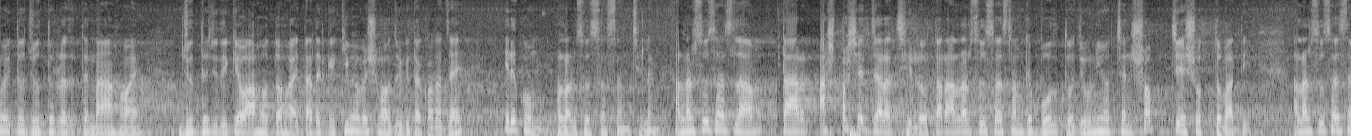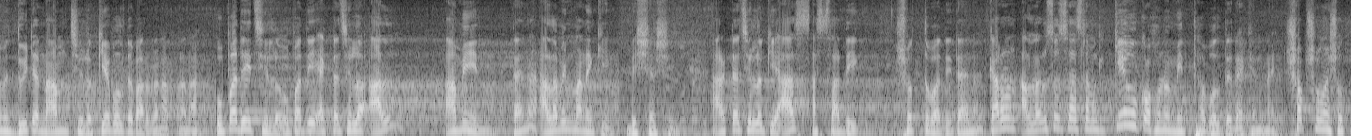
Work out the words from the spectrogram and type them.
হয়তো যুদ্ধটা যাতে না হয়, যুদ্ধে যদি কেউ আহত হয়, তাদেরকে কীভাবে সহযোগিতা করা যায়? এরকম আল্লাহ রসুল আসলাম ছিলেন। আল্লাহ রসুল আসলাম তার আশপাশের যারা ছিল, তারা আল্লাহ রসুল আসলামকে বলতো যে উনি হচ্ছেন সবচেয়ে সত্যবাদী। আল্লাহ রসুল আসলামের দুইটা নাম ছিল, কে বলতে পারবেন আপনারা? উপাধি ছিল, উপাধি একটা ছিল আল আমিন, তাই না? আলামিন মানে কি? বিশ্বাসী। আরেকটা ছিল কি? আস সাদিক সত্যবাদী, তাই না? কারণ আল্লাহ রসুল আসলামকে কেউ কখনো মিথ্যা বলতে দেখেন নাই। সবসময় সত্য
